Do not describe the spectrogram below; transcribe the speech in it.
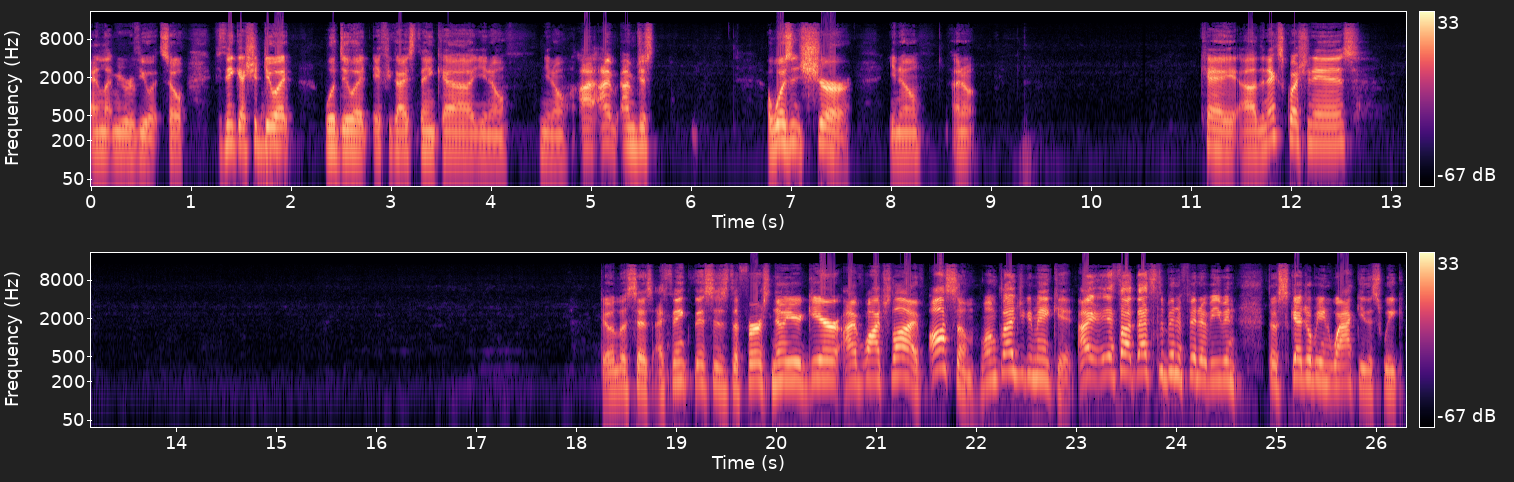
and let me review it. So if you think I should do it, we'll do it. If you guys think, uh, you know, you know, I, I I'm just I wasn't sure. You know, I don't. Okay. Uh, the next question is. Dola says, I think this is the first Know Your Gear I've watched live. Awesome. Well, I'm glad you can make it. I, I thought that's the benefit of even the schedule being wacky this week.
